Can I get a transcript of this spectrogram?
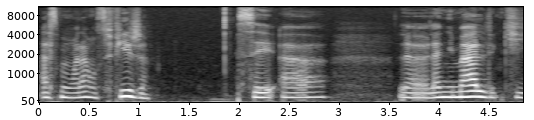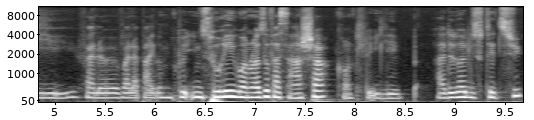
À ce moment-là, on se fige. C'est euh, l'animal qui, le, voilà par exemple une souris ou un oiseau face à un chat, quand il est à deux doigts de lui sauter dessus,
